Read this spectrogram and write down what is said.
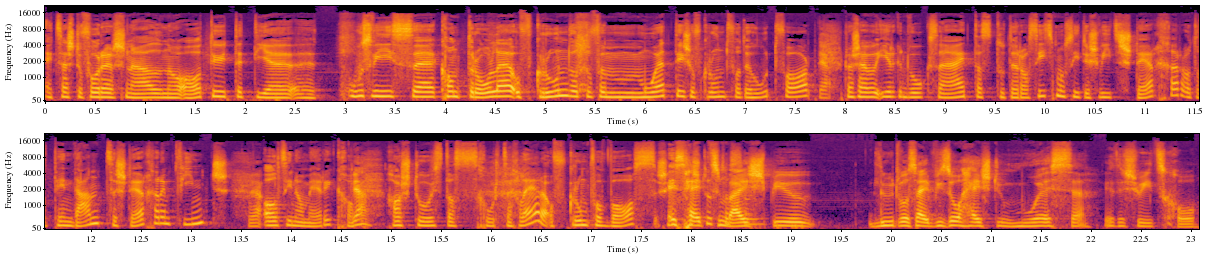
Jetzt hast du vorher schnell noch angedeutet, die äh, Ausweiskontrolle aufgrund, was du vermutest, aufgrund von der Hautfarbe. Ja. Du hast auch irgendwo gesagt, dass du den Rassismus in der Schweiz stärker oder Tendenzen stärker empfindest ja. als in Amerika. Ja. Kannst du uns das kurz erklären? Aufgrund von was? Es hat zum Beispiel so? Leute, die sagen, wieso hast du müssen in der Schweiz kommen?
